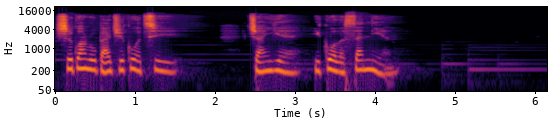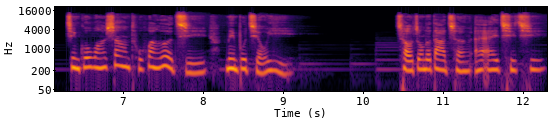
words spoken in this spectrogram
时光如白驹过隙，转眼已过了三年。景国王上徒患恶疾，命不久矣。朝中的大臣哀哀戚戚。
